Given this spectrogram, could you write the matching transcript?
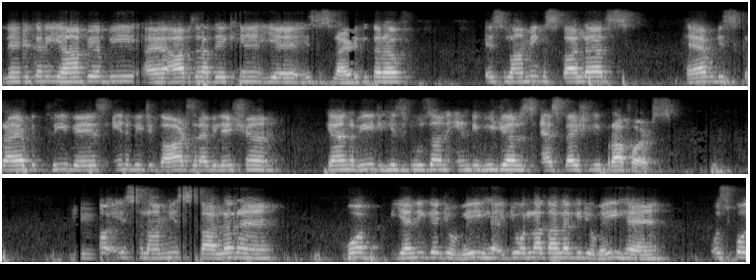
लेकिन यहाँ पे अभी आप ज़रा देखें, ये इस स्लाइड की तरफ़ Islamic scholars have described three ways in which God's revelation can reach his chosen individuals specially prophets जो इस्लामी स्कॉलर हैं, वो यानी कि जो वही है, जो अल्लाह ताला की जो वही है उसको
